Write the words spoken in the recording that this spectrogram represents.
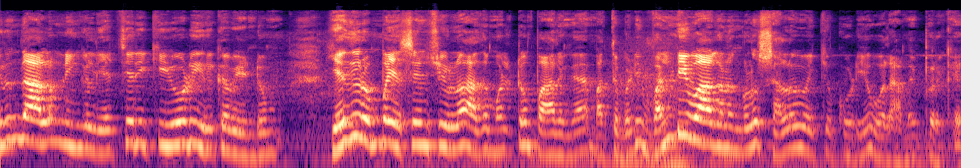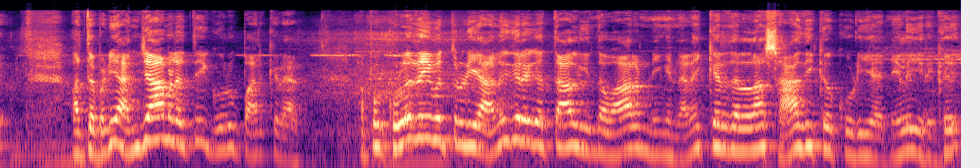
இருந்தாலும் நீங்கள் எச்சரிக்கையோடு இருக்க வேண்டும். எது ரொம்ப எசென்சியலோ அதை மட்டும் பாருங்கள் மற்றபடி வண்டி வாகனங்களும் செலவு வைக்கக்கூடிய ஒரு அமைப்பு இருக்குது மற்றபடி அஞ்சாம் இடத்தை குரு பார்க்கிறார். அப்போ குலதெய்வத்தினுடைய அனுகிரகத்தால் இந்த வாரம் நீங்கள் நினைக்கிறதெல்லாம் சாதிக்கக்கூடிய நிலை இருக்குது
